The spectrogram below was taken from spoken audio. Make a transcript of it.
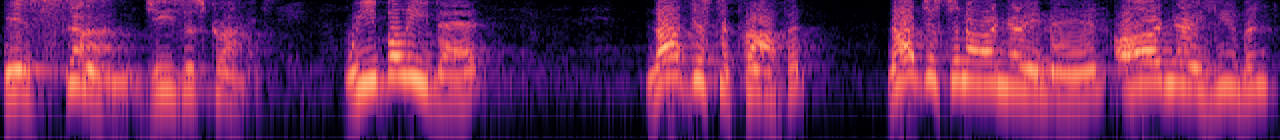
His Son, Jesus Christ. We believe that. Not just a prophet, not just an ordinary man, ordinary human.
